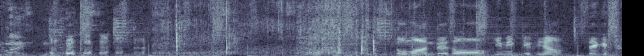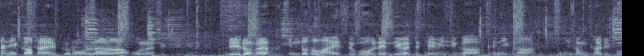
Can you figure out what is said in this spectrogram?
오토바이. 너무 안 돼서 힘있게 그냥 세게 차니까 잘 끌어올라 오는 느낌이에요 근데 이러면 힘도 더 많이 쓰고 landing할 때 damage가 크니까 이성 차리고.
